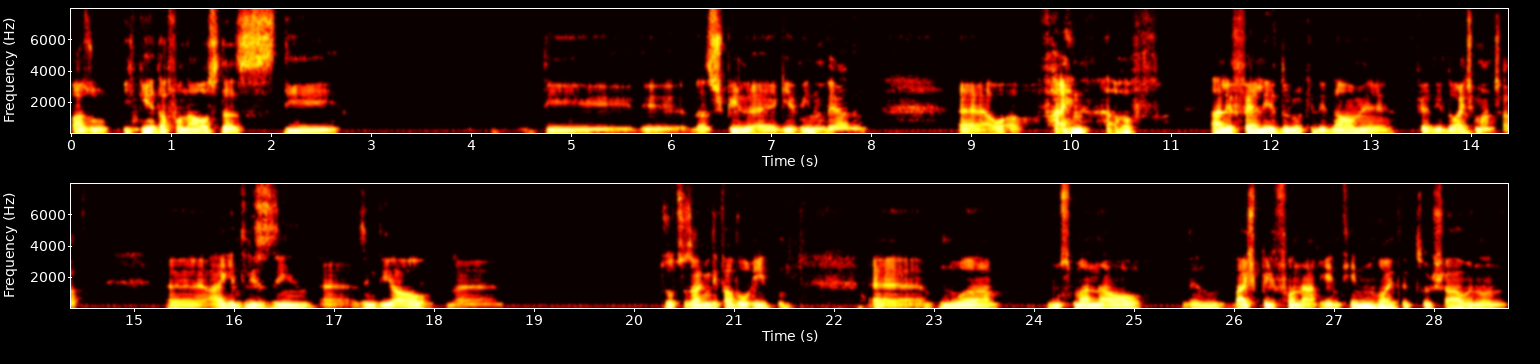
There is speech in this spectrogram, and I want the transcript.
also ich gehe davon aus, dass die, die, die das Spiel äh, gewinnen werden. Äh, auf, auf, alle Fälle drücke die Daumen für die deutsche Mannschaft. Äh, eigentlich sind, äh, sind die auch äh, sozusagen die Favoriten. Äh, nur muss man auch den Beispiel von Argentinien heute zuschauen und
